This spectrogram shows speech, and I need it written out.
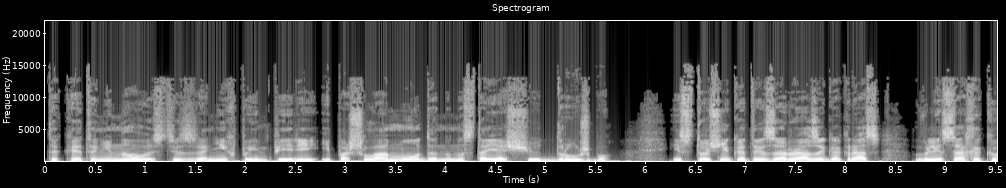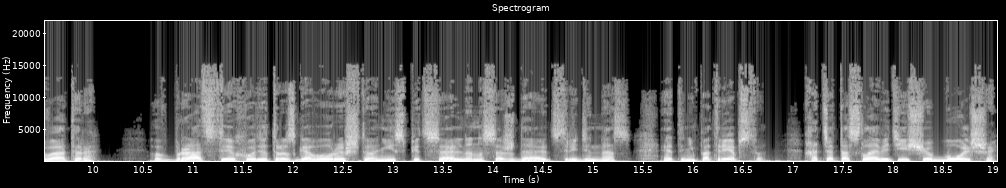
Так это не новость, из-за них по империи и пошла мода на настоящую дружбу. Источник этой заразы как раз в лесах экватора — в братстве ходят разговоры, что они специально насаждают среди нас это непотребство, хотят ославить еще больше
